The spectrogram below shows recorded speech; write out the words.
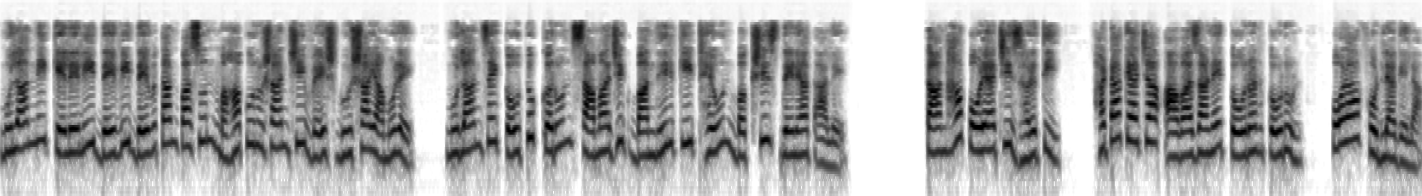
मुलांनी केलेली देवी देवतांपासून महापुरुषांची वेशभूषा यामुळे मुलांचे कौतुक करून सामाजिक बांधिलकी ठेवून बक्षीस देण्यात आले. तान्हा पोळ्याची झळती फटाक्याच्या आवाजाने तोरण तोडून पोळा फोडल्या गेला.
